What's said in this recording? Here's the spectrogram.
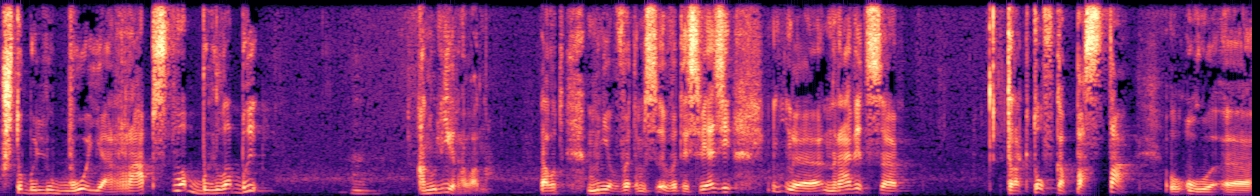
чтобы любое рабство было бы аннулировано. Да, вот мне в, этом, в этой связи э, нравится трактовка поста у э,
